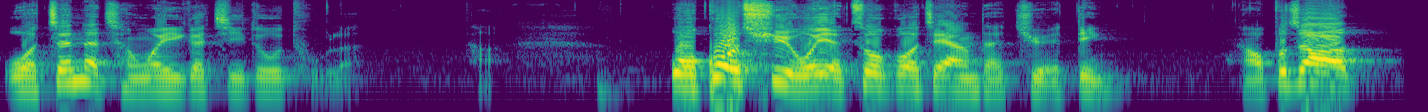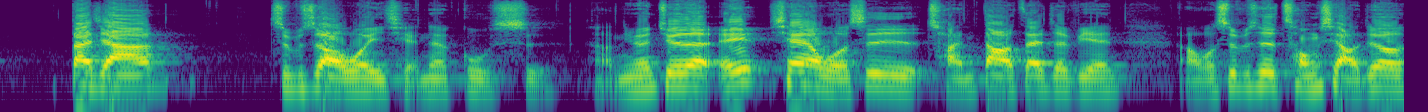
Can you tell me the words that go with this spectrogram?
我真的成为一个基督徒了。我过去我也做过这样的决定。好，不知道大家。知不知道我以前的故事啊？你们觉得，哎，现在我是传道在这边啊，我是不是从小就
